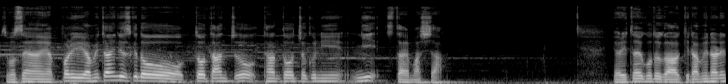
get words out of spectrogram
すいません、やっぱり辞めたいんですけど、と担当担当直にに伝えました。やりたいことが諦められ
